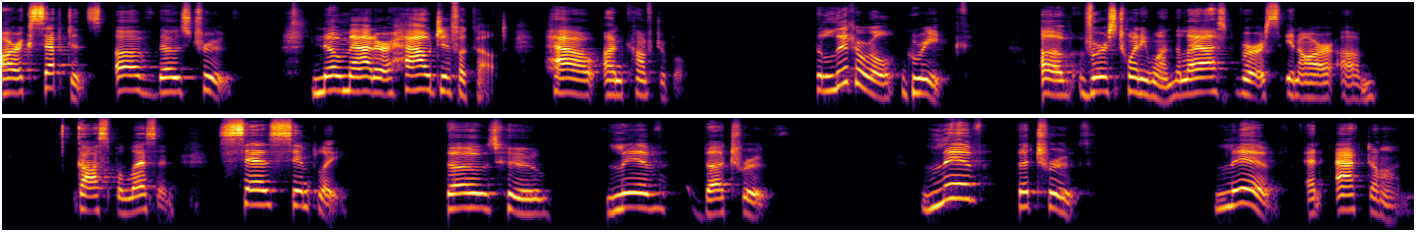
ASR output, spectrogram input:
our acceptance of those truths, no matter how difficult, how uncomfortable. The literal Greek of verse 21, the last verse in our um, gospel lesson, says simply, those who live the truth. Live the truth. Live and act on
